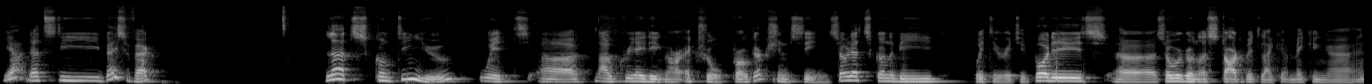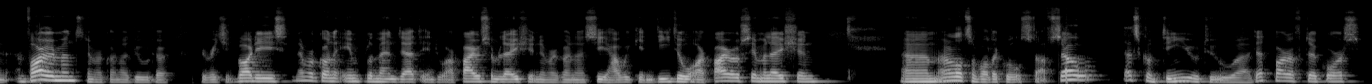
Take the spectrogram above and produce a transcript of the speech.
yeah, that's the base effect. Let's continue with uh, now creating our actual production scene. So that's going to be with the rigid bodies. Uh, so we're going to start with like uh, making uh, an environment. Then we're going to do the, the rigid bodies. Then we're going to implement that into our pyro simulation. And we're going to see how we can detail our pyro simulation um, and lots of other cool stuff. So let's continue to uh, that part of the course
